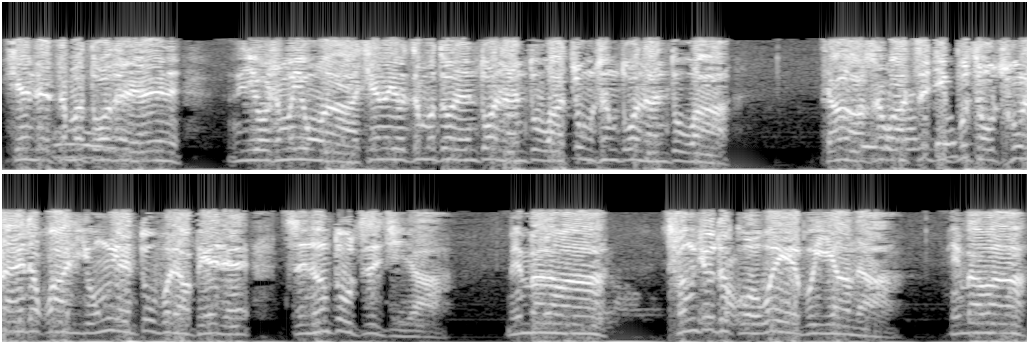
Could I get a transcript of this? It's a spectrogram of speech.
现在这么多的人，有什么用啊？现在有这么多人，多难度啊！众生多难度啊！讲老实话，自己不走出来的话，永远渡不了别人，只能渡自己啊！明白了吗？成就的果位也不一样的，明白吗？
